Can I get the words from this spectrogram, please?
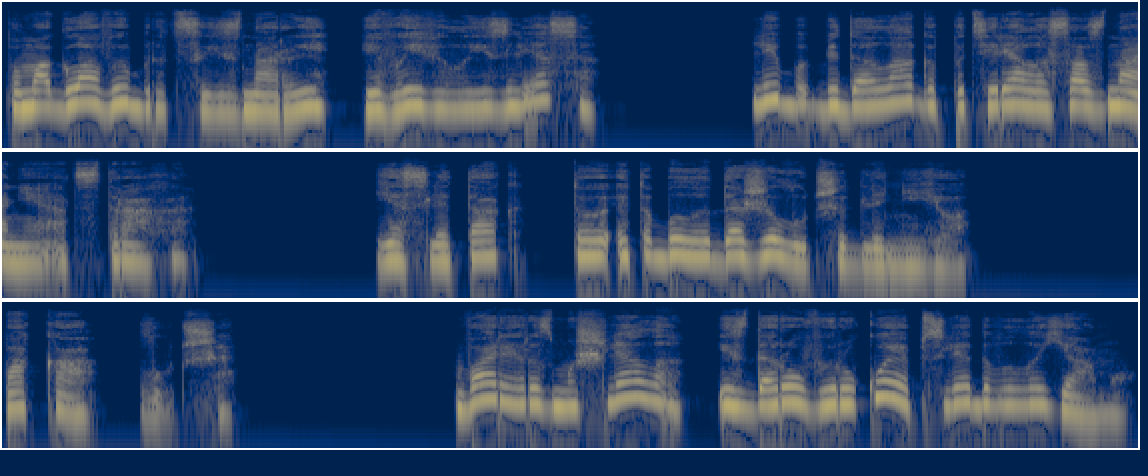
помогла выбраться из норы и вывела из леса? Либо бедолага потеряла сознание от страха. Если так, то это было даже лучше для нее. Пока лучше. Варя размышляла и здоровой рукой обследовала яму.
